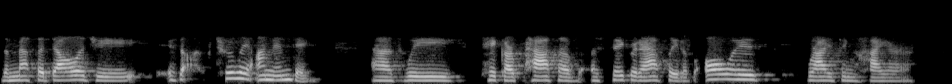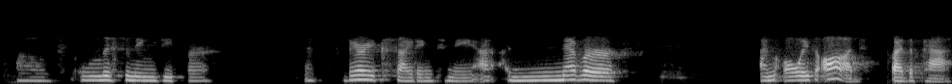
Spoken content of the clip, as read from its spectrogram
the methodology is truly unending as we take our path of a sacred athlete of always rising higher, of listening deeper. It's very exciting to me. I, I never, I'm always awed by the path.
